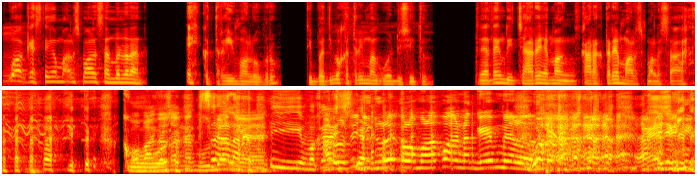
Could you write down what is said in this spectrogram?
Gue Hmm. castingnya males-malesan beneran. Eh keterima lo bro. Tiba-tiba keterima gue di situ. Ternyata yang dicari emang karakternya males-malesan gitu. Oh, Gua- pantas anak gudang Salah. ya. Iya makanya. Harusnya judulnya kalau mau laku anak gembel. Kayaknya gitu.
